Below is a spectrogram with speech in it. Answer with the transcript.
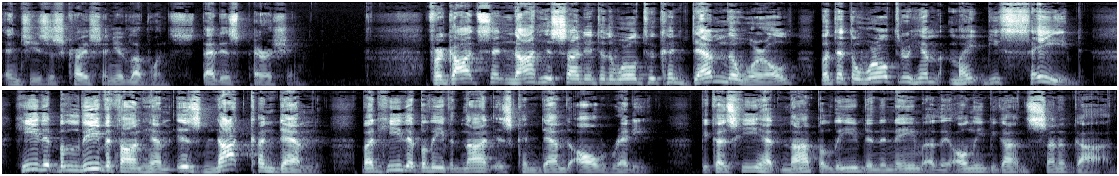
and Jesus Christ and your loved ones. That is perishing. For God sent not his Son into the world to condemn the world, but that the world through him might be saved. He that believeth on him is not condemned, but he that believeth not is condemned already, because he hath not believed in the name of the only begotten Son of God.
